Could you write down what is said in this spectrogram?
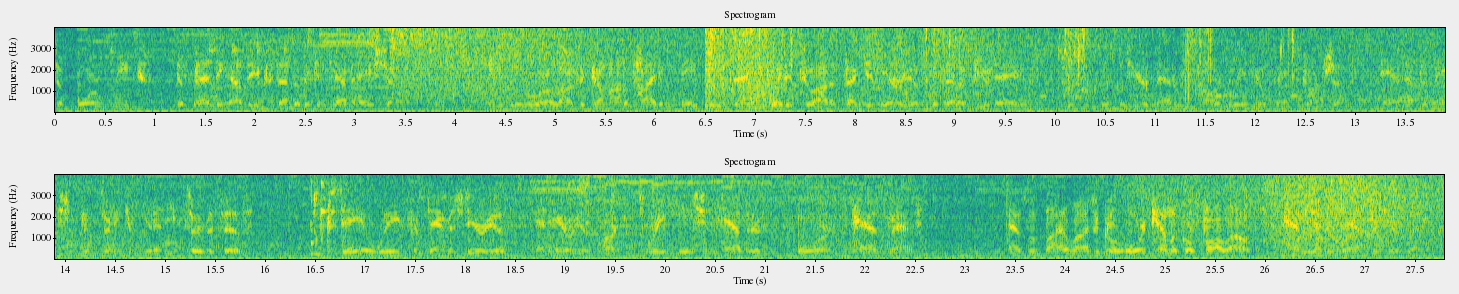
to four weeks, depending on the extent of the contamination. People who are allowed to come out of hiding may be evacuated to unaffected areas within a few days. This is your battery-powered radio for instruction and information concerning community services. Stay away from damaged areas and areas marked with radiation hazard or hazmat. As with biological or chemical fallout, having a disaster your way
